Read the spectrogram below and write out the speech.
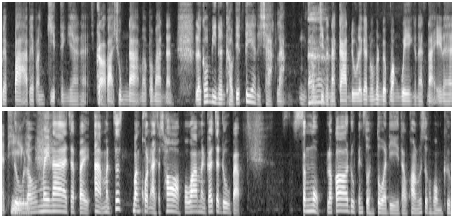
แบบป่าแบบอังกฤษอย่างเงี้ยนะฮะเป็นป่าชุ่มน้ำมาประมาณนั้น แล้วก็มีเนินเขาเตี้ยๆในฉากหลังอืมลองอ่าจินตนาการดูแล้วกันว่ามันแบบวังเวงขนาดไหนนะฮะที่ดูอย่างเงี้ยแล้วไม่น่าจะไป อะมันจะบางคนอาจจะชอบ เพราะว่ามันก็จะดูแบบสงบแล้วก็ดูเป็นส่วนตัวดีแต่ความรู้สึกของผม คือ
